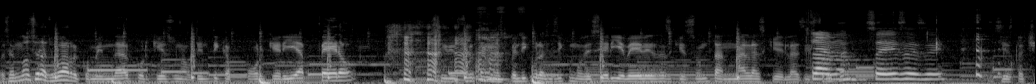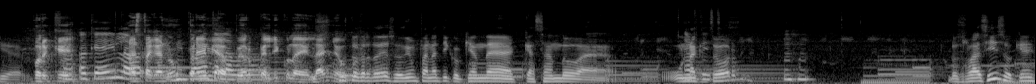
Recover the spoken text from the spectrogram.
O sea, no se las voy a recomendar porque es una auténtica porquería, pero si disfrutan las películas así como de serie B, de esas que son tan malas que las disfrutan, Claro, sí, sí, sí. sí está chida. Porque Ok, la- hasta ganó un premio a la peor película del año, Justo trata de eso, de un fanático que anda cazando a un Artistas. actor. ¿Los racis o qué?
